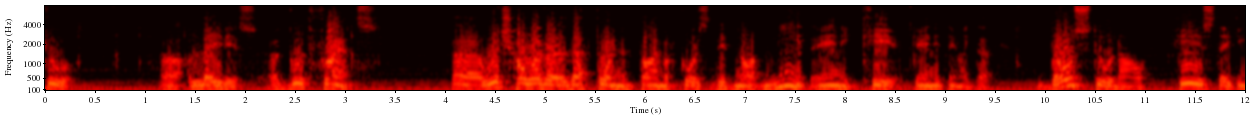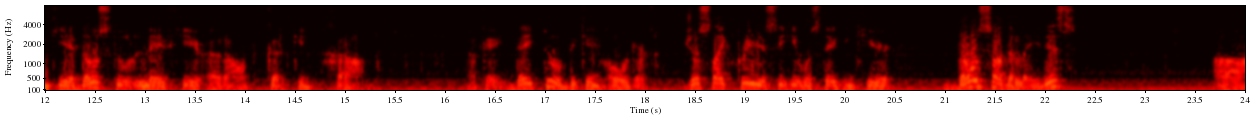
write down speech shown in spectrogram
two uh, ladies, uh, good friends, uh, which, however, at that point in time, of course, did not need any care, anything like that. Those two now, he is taking care. Those two live here around Kirkin Khram. Okay, they too became older, just like previously he was taking care. Those other ladies. Uh,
